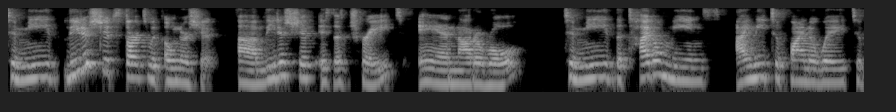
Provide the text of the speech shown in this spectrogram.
To me, leadership starts with ownership. Um, leadership is a trait and not a role to me the title means i need to find a way to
